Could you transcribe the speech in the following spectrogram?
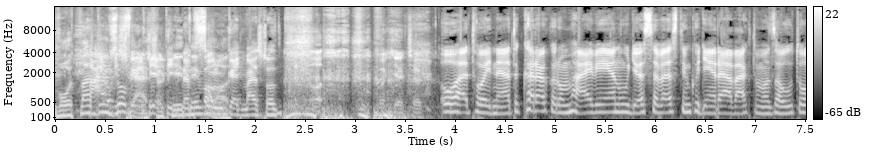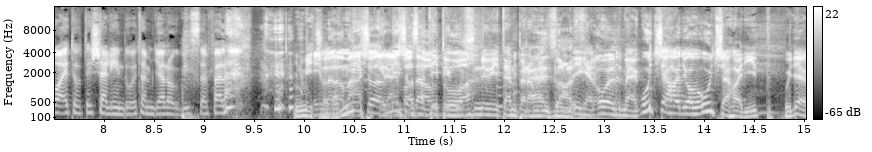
Volt már duzzogás a két nem szólunk alatt? egymáshoz. Mondja csak. Ó, hát hogy ne. Hát a Karakorum Highway-en úgy összevesztünk, hogy én rávágtam az autóajtót, és elindultam gyalog visszafele. Micsoda, micsoda, micsoda tipikus női temperamentum. Igen, old meg. Úgyse hagyom, úgyse hagy itt. Ugye?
